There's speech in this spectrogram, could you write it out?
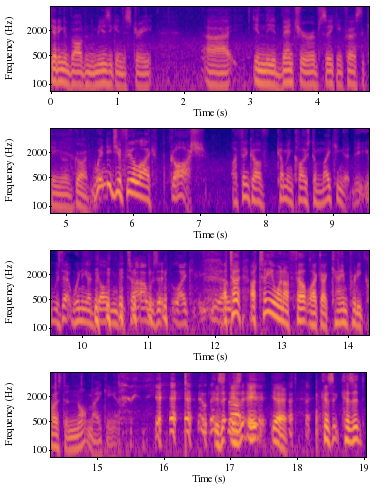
getting involved in the music industry uh, in the adventure of seeking first the kingdom of God. When did you feel like, gosh, I think I've come in close to making it? Was that winning a golden guitar? Was it like, you know, I'll tell, I'll tell you when I felt like I came pretty close to not making it. let's Is it- start is it- yeah, because because it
